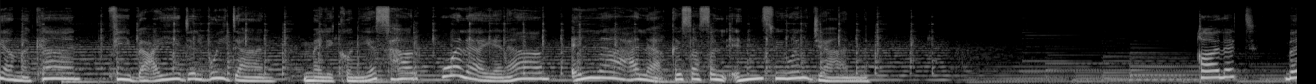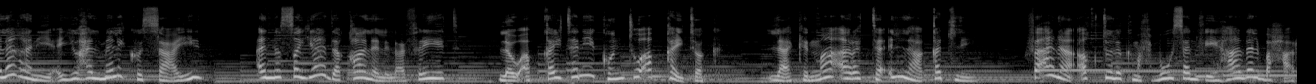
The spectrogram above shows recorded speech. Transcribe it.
يا مكان في بعيد البلدان. ملك يسهر ولا ينام إلا على قصص الإنس والجان. قالت بلغني أيها الملك السعيد أن الصياد قال للعفريت لو أبقيتني كنت أبقيتك لكن ما أردت إلا قتلي فأنا أقتلك محبوسا في هذا البحر.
